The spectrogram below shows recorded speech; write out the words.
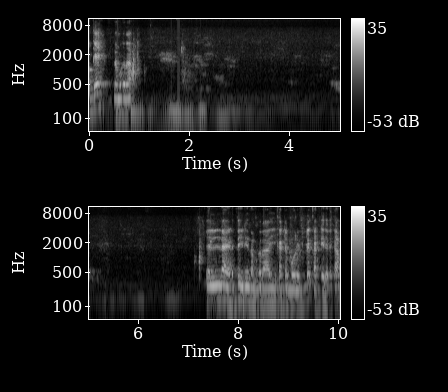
ഓക്കെ നമുക്കിതാ എല്ലാം എടുത്ത് ഇനി നമുക്ക് ഈ കറ്റം പോലെ ഇട്ടിട്ട് കട്ട് ചെയ്തെടുക്കാം.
